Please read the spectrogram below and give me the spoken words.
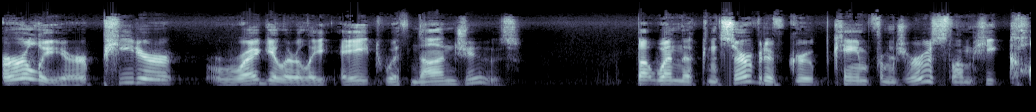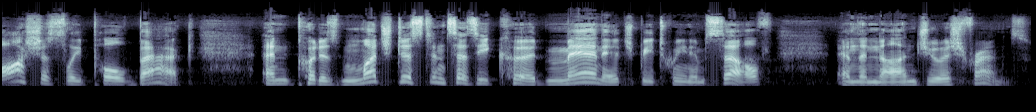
Earlier, Peter regularly ate with non Jews. But when the conservative group came from Jerusalem, he cautiously pulled back and put as much distance as he could manage between himself and the non Jewish friends.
